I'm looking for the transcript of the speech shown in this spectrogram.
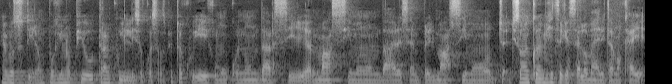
come posso dire, un pochino più tranquilli su questo aspetto qui, comunque non darsi al massimo, non dare sempre il massimo, cioè ci sono alcune amicizie che se lo meritano, ok,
